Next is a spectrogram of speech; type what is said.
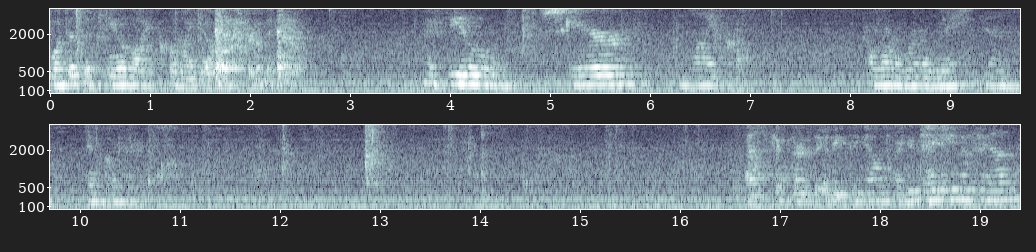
what does it feel like when I yell and scream at you? I feel scared and like I want to run away and never come back. Ask if there's anything else. Are you taking this in?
